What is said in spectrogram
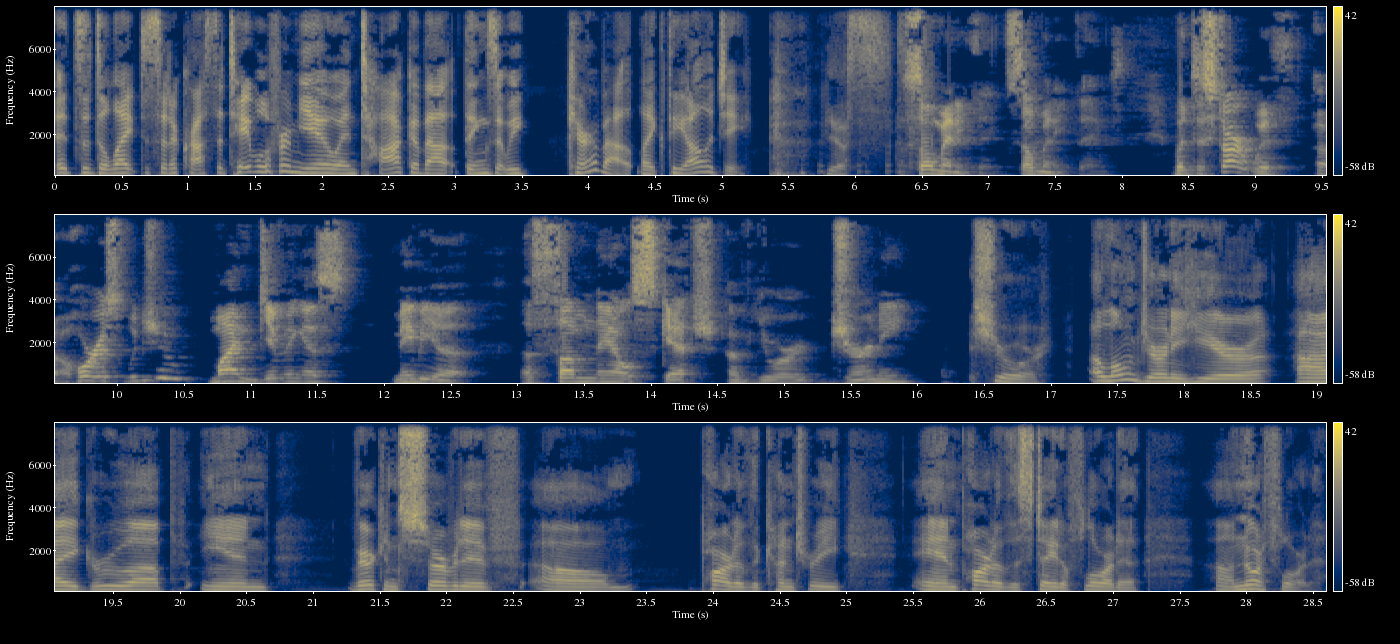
it's a delight to sit across the table from you and talk about things that we care about, like theology. yes. So many things, so many things. But to start with, uh, Horace, would you mind giving us maybe a, a thumbnail sketch of your journey? Sure. A long journey here. I grew up in very conservative um, part of the country and part of the state of Florida, uh, North Florida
